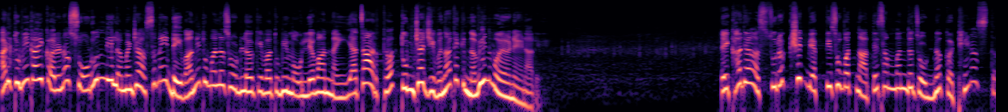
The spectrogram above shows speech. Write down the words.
आणि तुम्ही काही करणं सोडून दिलं म्हणजे असं नाही देवाने तुम्हाला सोडलं किंवा तुम्ही मौल्यवान नाही याचा अर्थ तुमच्या जीवनात एक नवीन वळण येणार आहे. एखाद्या असुरक्षित व्यक्तीसोबत नातेसंबंध जोडणं कठीण असतं.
